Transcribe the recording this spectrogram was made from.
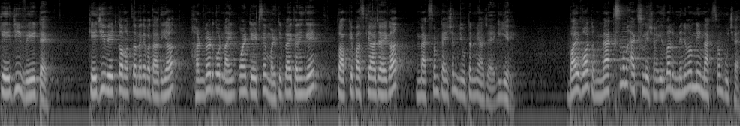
केजी वेट है। केजी वेट का मतलब मैंने बता दिया 100 को 9.8 से मल्टीप्लाई करेंगे तो आपके पास क्या आ जाएगा? मैक्सिमम टेंशन न्यूटन में आ जाएगी, ये। बाय व्हाट मैक्सिमम एक्सलेशन इस बार मिनिमम नहीं मैक्सिमम पूछा है।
